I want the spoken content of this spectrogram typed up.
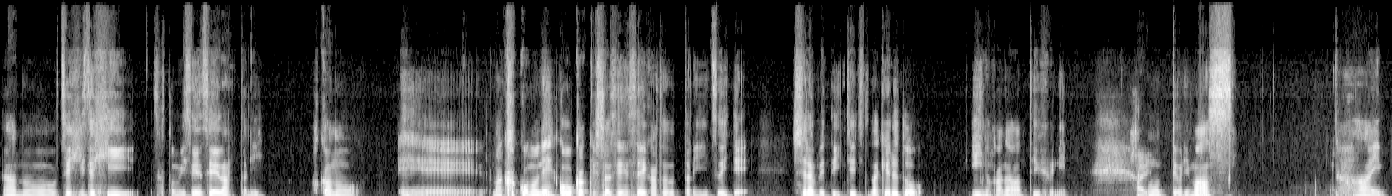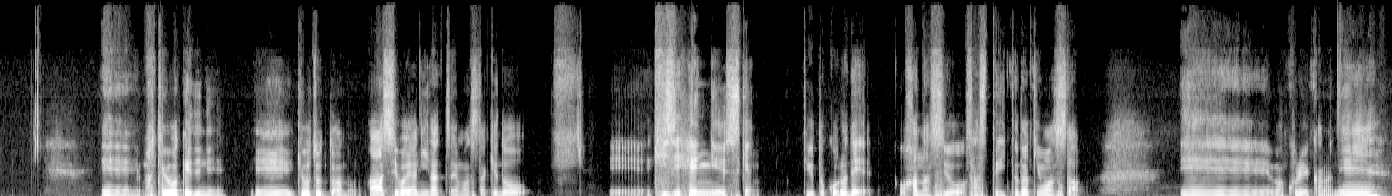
あのぜひぜひ里見先生だったり他の、えーまあ、過去のね合格した先生方だったりについて調べていっていただけるといいのかなっていうふうにはい思っております。はい。えーまあ、というわけでね、えー今日ちょっとあのあ足早になっちゃいましたけど、えー記事編入試験っていうところでお話をさせていただきました。えーまあ、これからね、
